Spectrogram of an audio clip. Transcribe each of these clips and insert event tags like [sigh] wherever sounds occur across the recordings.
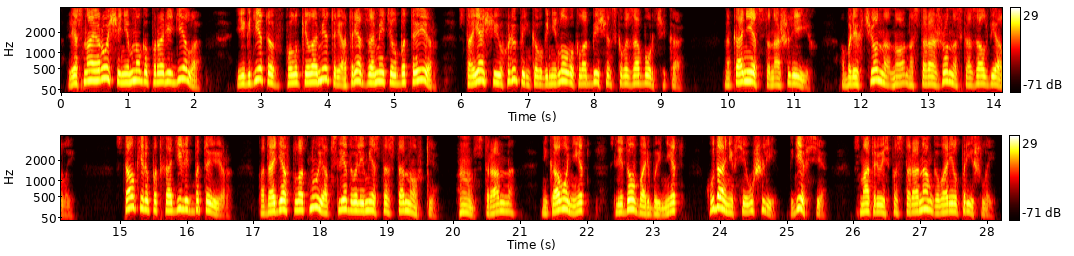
Лесная роща немного проредела, и где-то в полукилометре отряд заметил БТР, стоящий у хлюпенького гнилого кладбищенского заборчика. Наконец-то нашли их, облегченно, но настороженно сказал Вялый. Сталкеры подходили к БТР. Подойдя вплотную, обследовали место остановки. Хм, странно. Никого нет, следов борьбы нет. Куда они все ушли? Где все? Сматриваясь по сторонам, говорил пришлый.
